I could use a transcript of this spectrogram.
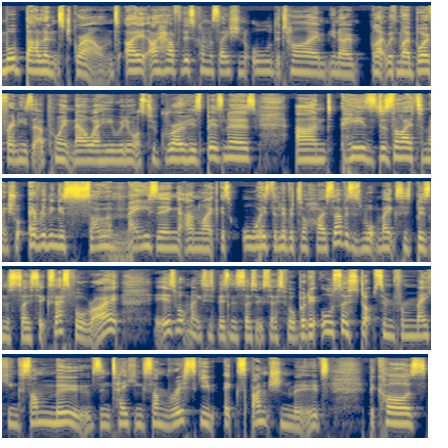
more balanced ground. I, I have this conversation all the time, you know, like with my boyfriend, he's at a point now where he really wants to grow his business and his desire to make sure everything is so amazing and like it's always delivered to high service is what makes his business so successful, right? It is what makes his business so successful, but it also stops him from making some moves and taking some risky expansion moves because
